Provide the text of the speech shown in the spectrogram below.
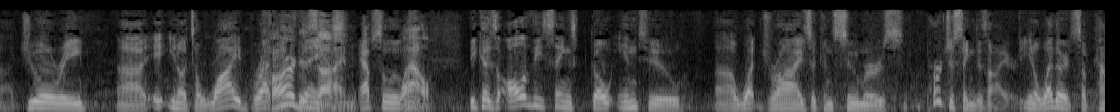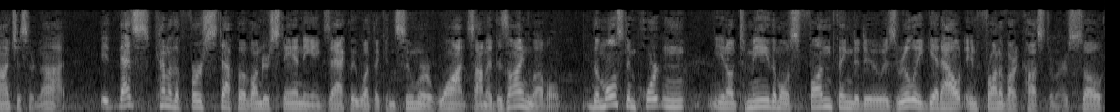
uh, jewelry. Uh, it, you know, it's a wide breadth car of things. design. Absolutely. Wow. Because all of these things go into uh, what drives a consumer's purchasing desire. You know, whether it's subconscious or not. It, that's kind of the first step of understanding exactly what the consumer wants on a design level. The most important, you know, to me, the most fun thing to do is really get out in front of our customers. So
